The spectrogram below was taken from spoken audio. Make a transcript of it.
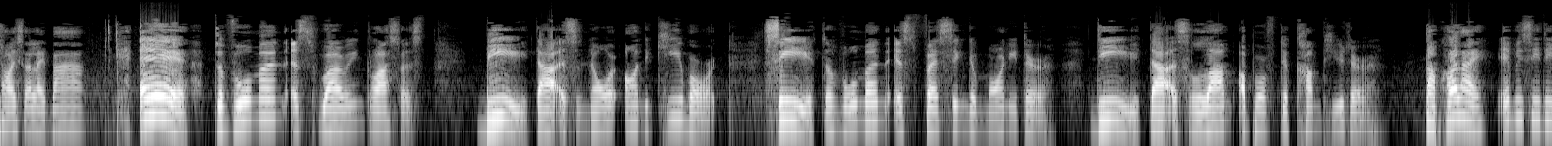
ช้อยส์อะไรบ้าง A the woman is wearing glasses B there is a note on the keyboard C the woman is facing the monitor D there is a lamp above the computer ตอบข้ออะไร A B C D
